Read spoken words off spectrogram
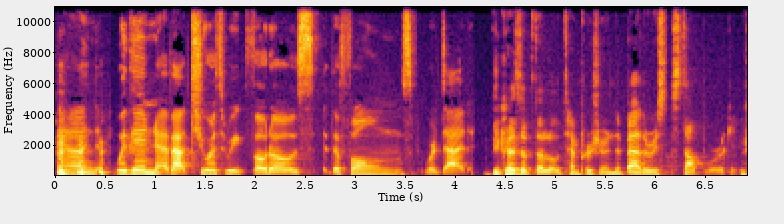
and within about two or three photos, the phones were dead. Because of the low temperature and the batteries stopped working.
